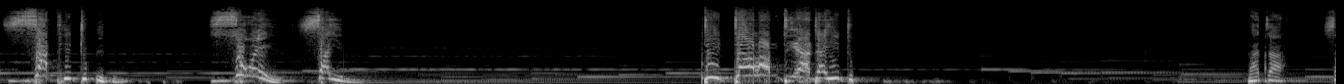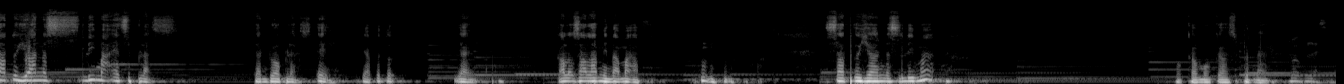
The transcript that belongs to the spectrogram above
zat hidup itu. Zoe, sain. Dalam dia ada hidup. Baca 1 Yohanes 5 ayat 11 dan 12. Eh, ya betul. Ya. Kalau salah minta maaf. 1 Yohanes 5 Moga-moga sebenar. 12 ya.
